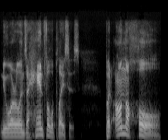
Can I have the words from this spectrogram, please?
New Orleans, a handful of places. But on the whole,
